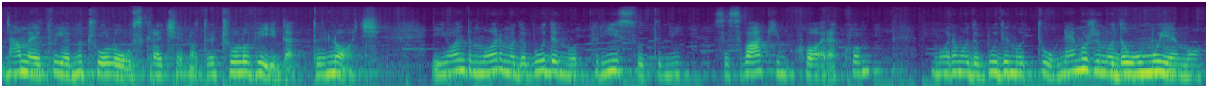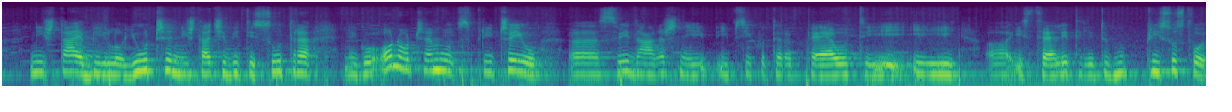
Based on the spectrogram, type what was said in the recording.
nama je tu jedno čulo uskraćeno, to je čulo vida, to je noć. I onda moramo da budemo prisutni sa svakim korakom, moramo da budemo tu. Ne možemo da umujemo ni šta je bilo juče, ni šta će biti sutra, nego ono o čemu spričaju uh, svi današnji i psihoterapeuti i, i uh, iscelitelji, to je prisustvo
